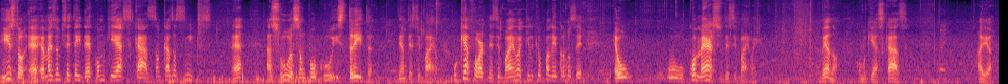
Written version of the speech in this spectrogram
Isto é, é mais ou menos para você ter ideia como que é as casas, são casas simples, né? As ruas são um pouco estreitas dentro desse bairro. O que é forte nesse bairro é aquilo que eu falei para você, é o, o comércio desse bairro aí. Tá vendo? Como que é as casas? Aí, ó.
